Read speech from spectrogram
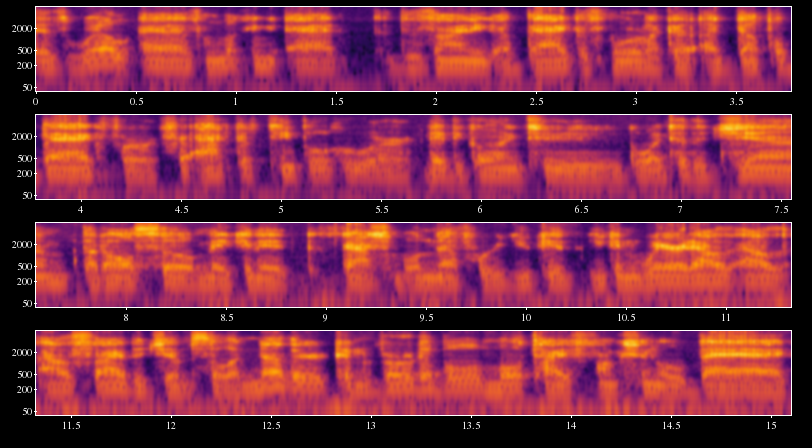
as well as looking at designing a bag that's more like a, a duffel bag for for active people who are maybe going to going to the gym, but also making it fashionable enough where you can you can wear it out, out outside the gym. So another convertible, multifunctional bag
